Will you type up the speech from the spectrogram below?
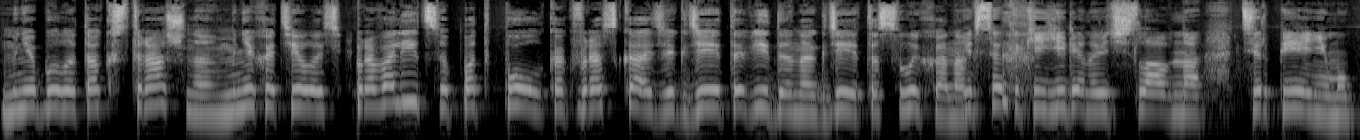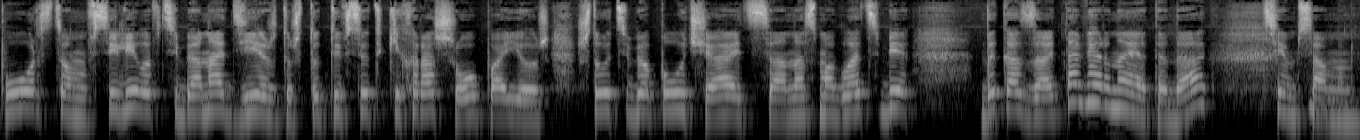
мне было так страшно, мне хотелось провалиться под пол, как в рассказе, где это видано, где это слыхано. И все таки Елена Вячеславовна терпением, упорством вселила в тебя надежду, что ты все таки хорошо поешь, что у тебя получается. Она смогла тебе доказать, наверное, это, да, тем самым.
